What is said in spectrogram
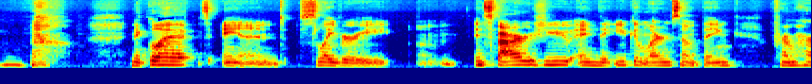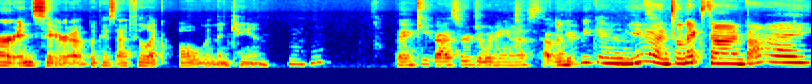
neglect and slavery um, inspires you and that you can learn something from her and Sarah because I feel like all women can. Thank you guys for joining us. Have a good weekend. Yeah. Until next time. Bye.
